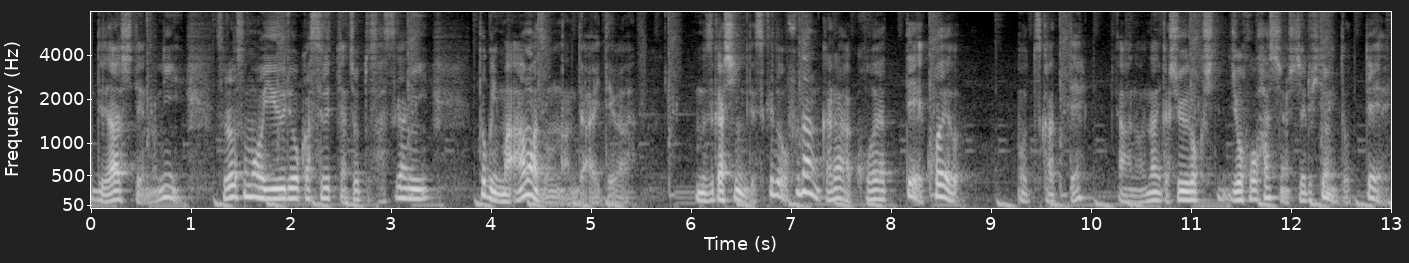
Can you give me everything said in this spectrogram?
で出してるのにそれをそのまま有料化するっていうのはちょっとさすがに特にまあ Amazon なんで相手が難しいんですけど普段からこうやって声を使ってあの何か収録して情報発信をしてる人にとって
